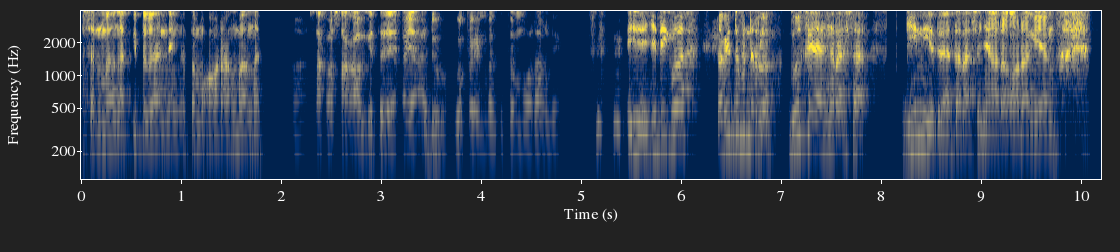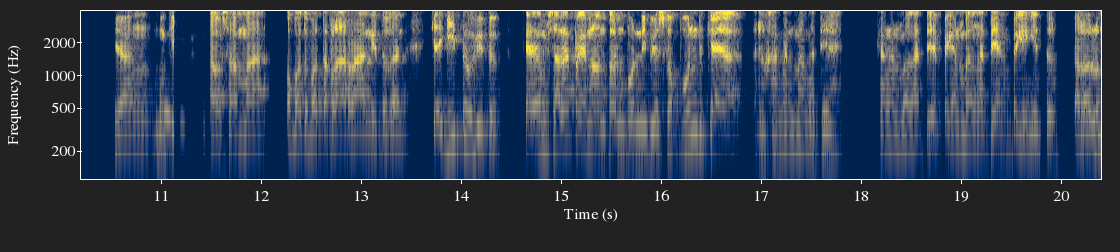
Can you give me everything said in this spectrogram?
pesan banget gitu kan yang ketemu orang banget oh, sakau-sakau gitu ya kayak aduh gue pengen banget ketemu orang nih iya jadi gue tapi itu bener loh. Gue kayak ngerasa gini ya ternyata rasanya orang-orang yang yang mungkin tahu sama obat-obat terlarang gitu kan. Kayak gitu gitu. Kayak misalnya pengen nonton pun di bioskop pun kayak aduh kangen banget ya. Kangen banget ya pengen banget ya. Pengen gitu. Kalau lu?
